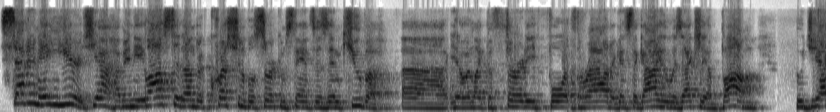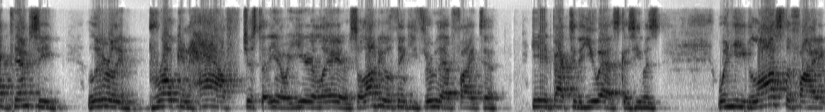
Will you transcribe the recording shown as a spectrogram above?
Seven, eight years, yeah. I mean, he lost it under questionable circumstances in Cuba, uh, you know, in like the 34th round against a guy who was actually a bum, who Jack Dempsey literally broke in half just, a, you know, a year later. So a lot of people think he threw that fight to get back to the U.S. because he was, when he lost the fight,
